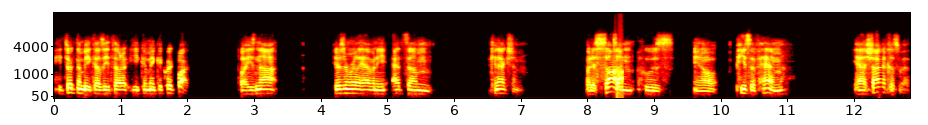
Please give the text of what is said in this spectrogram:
He took them because he thought he could make a quick buck, but he's not. He doesn't really have any etzem connection. But his son, who's you know a piece of him, he has shaychus with.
